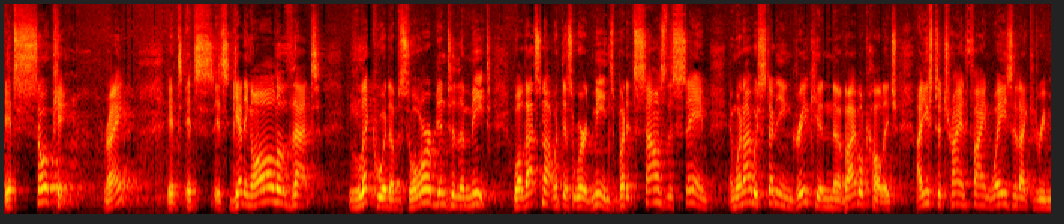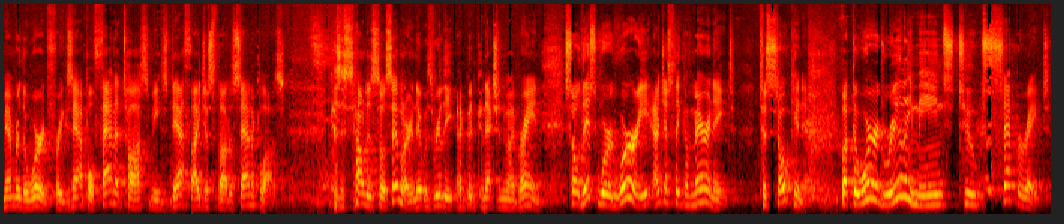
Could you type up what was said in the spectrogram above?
It's soaking, right? It's, it's, it's getting all of that liquid absorbed into the meat. Well, that's not what this word means, but it sounds the same. And when I was studying Greek in uh, Bible college, I used to try and find ways that I could remember the word. For example, thanatos means death. I just thought of Santa Claus because it sounded so similar and it was really a good connection in my brain. So, this word worry, I just think of marinate, to soak in it. But the word really means to separate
